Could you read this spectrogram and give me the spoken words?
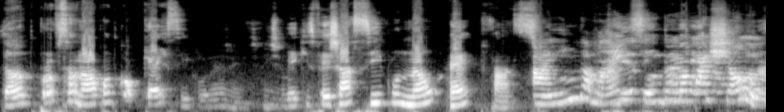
Tanto profissional quanto qualquer ciclo, né, gente? A gente vê que fechar ciclo não é fácil. Ainda mais Mesmo sendo uma paixão, gosta,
